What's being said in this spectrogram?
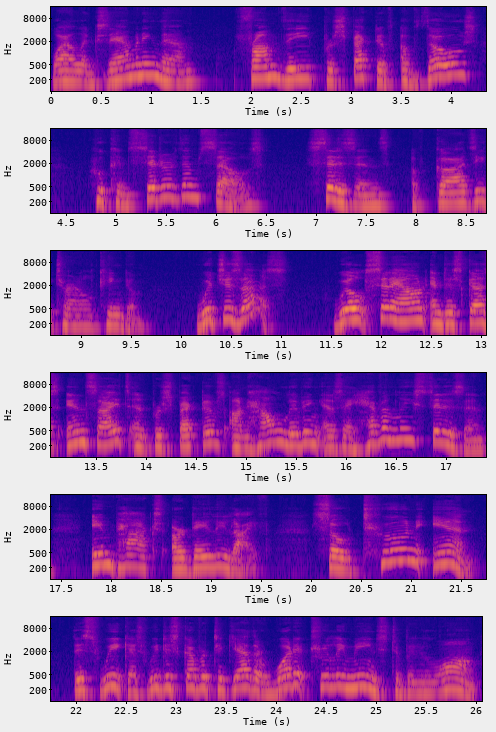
while examining them from the perspective of those who consider themselves citizens of God's eternal kingdom, which is us. We'll sit down and discuss insights and perspectives on how living as a heavenly citizen impacts our daily life. So tune in this week as we discover together what it truly means to belong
